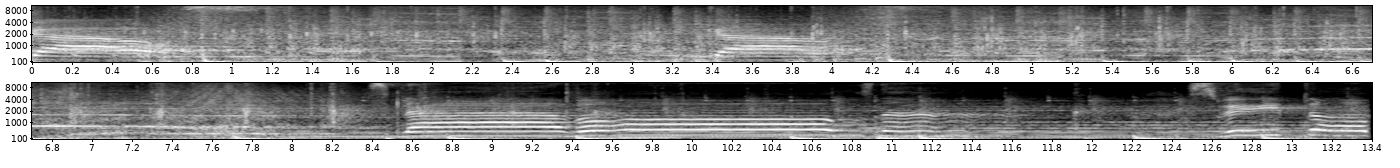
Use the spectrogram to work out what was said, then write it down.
Kaos Kaos S glavom znak Svi to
